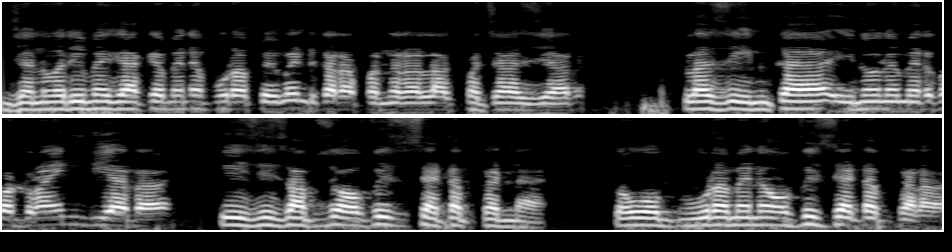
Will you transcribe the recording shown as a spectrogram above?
जनवरी में जाके मैंने पूरा पेमेंट करा, पंद्रह लाख, पचास हज़ार। प्लस इनका, इन्होंने मेरे को ड्राइंग दिया था कि इस हिसाब से ऑफ़िस सेटअप करना है। तो वो पूरा मैंने ऑफ़िस सेटअप करा।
